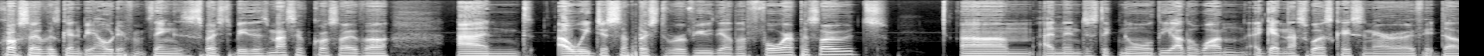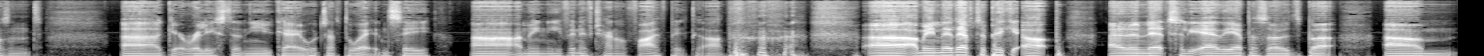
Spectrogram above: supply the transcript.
crossover is going to be a whole different thing. It's supposed to be this massive crossover, and are we just supposed to review the other four episodes, um, and then just ignore the other one? Again, that's worst case scenario if it doesn't uh, get released in the UK. We'll just have to wait and see. Uh, I mean, even if Channel 5 picked it up, uh, I mean, they'd have to pick it up and then actually air the episodes, but, um,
